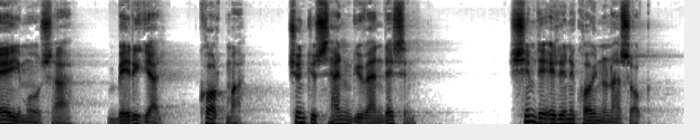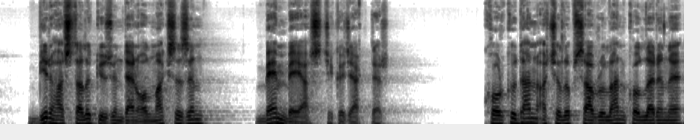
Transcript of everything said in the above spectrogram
Ey Musa! Beri gel, korkma. Çünkü sen güvendesin. Şimdi elini koynuna sok. Bir hastalık yüzünden olmaksızın, bembeyaz çıkacaktır. Korkudan açılıp savrulan kollarını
